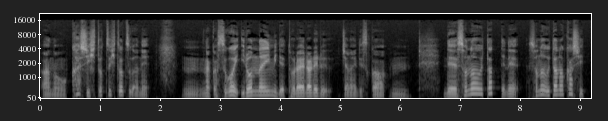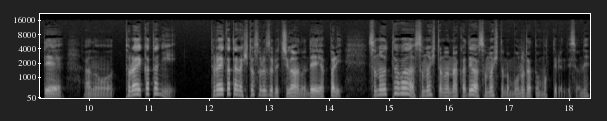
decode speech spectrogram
あの、歌詞一つ一つがね、うん、なんかすごいいろんな意味で捉えられるじゃないですか。うん。で、その歌ってね、その歌の歌詞って、あの、捉え方に、捉え方が人それぞれ違うので、やっぱり、その歌はその人の中ではその人のものだと思ってるんですよね、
